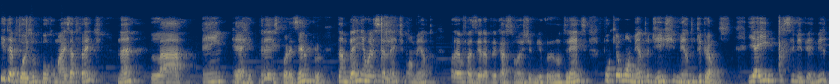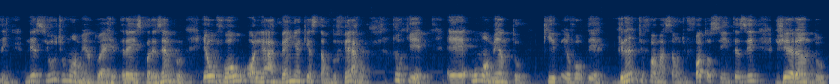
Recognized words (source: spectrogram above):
E depois, um pouco mais à frente, né, lá em R3, por exemplo, também é um excelente momento para eu fazer aplicações de micronutrientes, porque é o momento de enchimento de grãos. E aí, se me permitem, nesse último momento R3, por exemplo, eu vou olhar bem a questão do ferro, porque é um momento que eu vou ter grande formação de fotossíntese, gerando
